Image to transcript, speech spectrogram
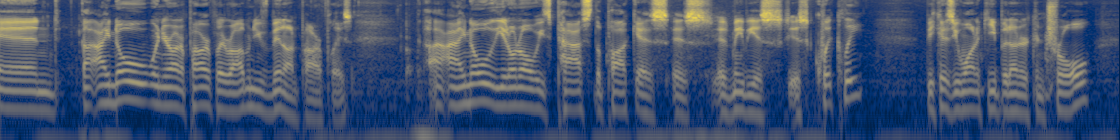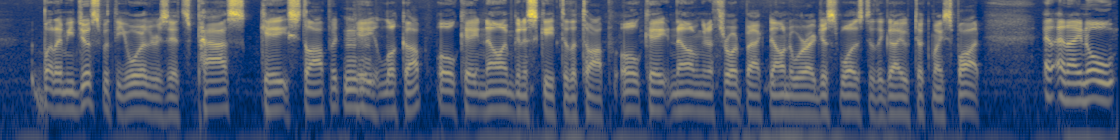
And I know when you're on a power play, Robin, you've been on power plays. I I know you don't always pass the puck as as, as maybe as as quickly because you want to keep it under control. But I mean, just with the Oilers, it's pass, okay, stop it, mm-hmm. okay, look up, okay, now I'm going to skate to the top, okay, now I'm going to throw it back down to where I just was to the guy who took my spot. And, and I know,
